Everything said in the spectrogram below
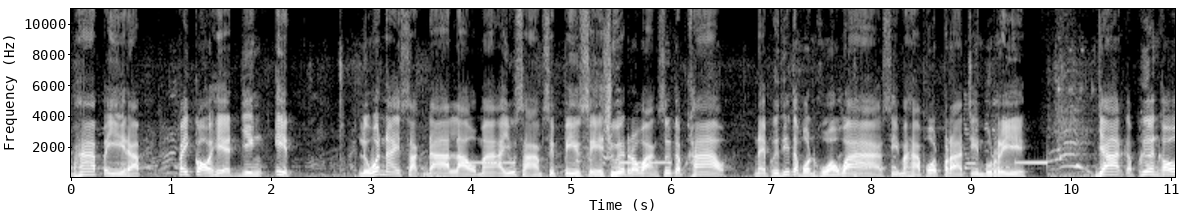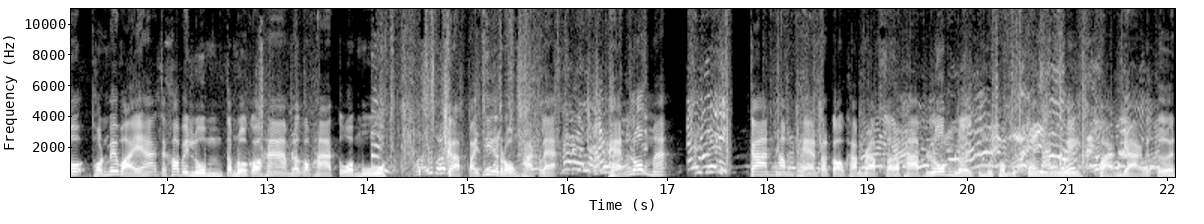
25 ปีครับไปก่อเหตุยิงอิด หรือว่านายศักดาเหล่ามาอายุ 30 ปีเสียชีวิตระหว่างซื้อกับข้าว ในพื้นที่ตำบลหัวว่าศรีมหาโพธิ์ปราจีนบุรี ญาติกับเพื่อนเขาทนไม่ไหวฮะจะเข้าไปลุมตำรวจก็ห้ามแล้วก็พาตัวหมู กลับไปที่โรงพักและแผนล่มฮะการทำแผนประกอบคำรับสารภาพล่มเลยคุณผู้ชมโอ้โหขวางยากเหลือเกิน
